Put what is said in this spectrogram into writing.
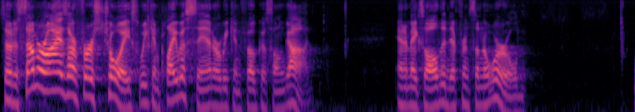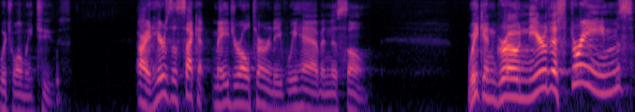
So, to summarize our first choice, we can play with sin or we can focus on God. And it makes all the difference in the world which one we choose. All right, here's the second major alternative we have in this psalm we can grow near the streams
